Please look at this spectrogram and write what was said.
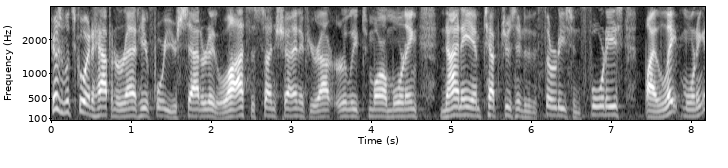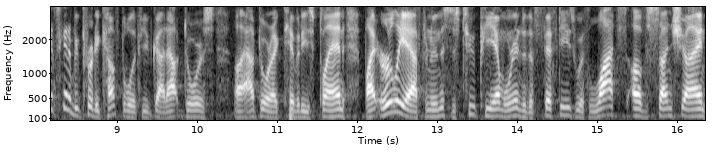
Here's what's going to happen around here for your Saturday. Lots of sunshine if you're out early tomorrow morning. 9 a.m. temperatures into the 30s and 40s. By late morning, it's going to be pretty comfortable if you've got outdoors uh, outdoor activities planned. By early afternoon, this is 2 p.m. We're into the 50s with lots of sunshine.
